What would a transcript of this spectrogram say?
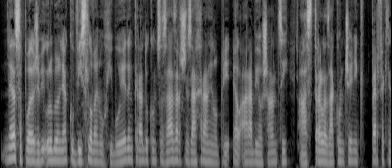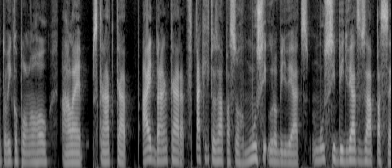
nedá sa povedať, že by urobil nejakú vyslovenú chybu. Jedenkrát dokonca zázračne zachránil pri El Arabiho šanci a strele zakončení, perfektne to vykopol nohou, ale skrátka aj brankár v takýchto zápasoch musí urobiť viac, musí byť viac v zápase,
